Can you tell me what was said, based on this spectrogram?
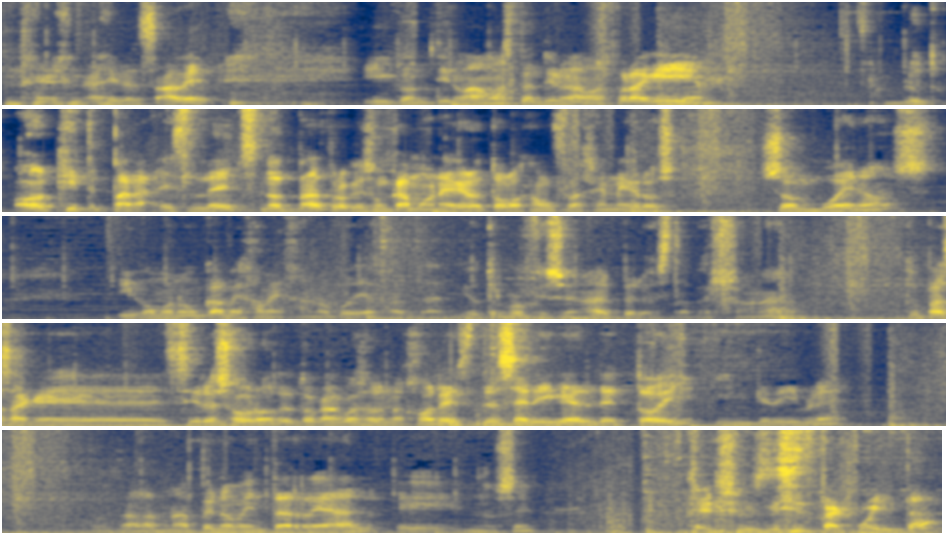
nadie lo sabe. Y continuamos, continuamos por aquí. Blood Orchid para Sledge, not bad, porque es un camo negro. Todos los camuflajes negros son buenos. Y como nunca meja meja, no podía faltar. Y otro profesional, pero esta persona. ¿Qué pasa? Que si eres oro te tocan cosas mejores. De ser el de Toy, increíble. Pues nada, una P90 real, eh, no sé. ¿Esta cuenta?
